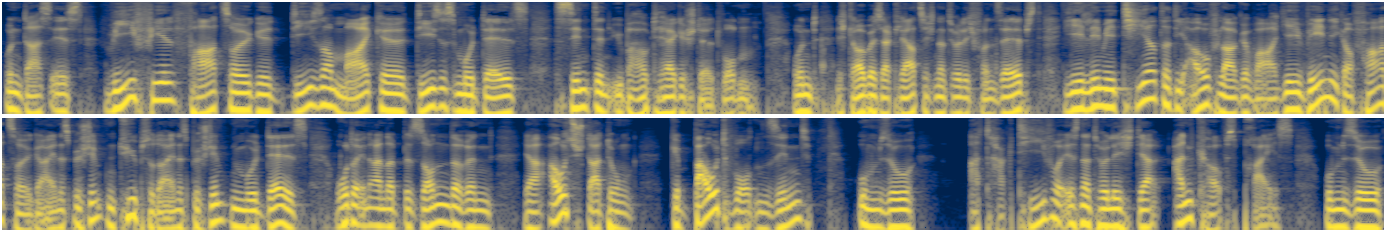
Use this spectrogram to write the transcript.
und das ist, wie viel Fahrzeuge dieser Marke, dieses Modells sind denn überhaupt hergestellt worden? Und ich glaube, es erklärt sich natürlich von selbst, je limitierter die Auflage war, je weniger Fahrzeuge eines bestimmten Typs oder eines bestimmten Modells oder in einer besonderen ja, Ausstattung gebaut worden sind, umso attraktiver ist natürlich der Ankaufspreis umso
